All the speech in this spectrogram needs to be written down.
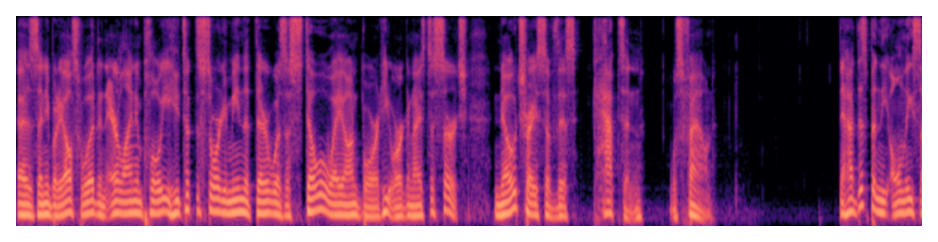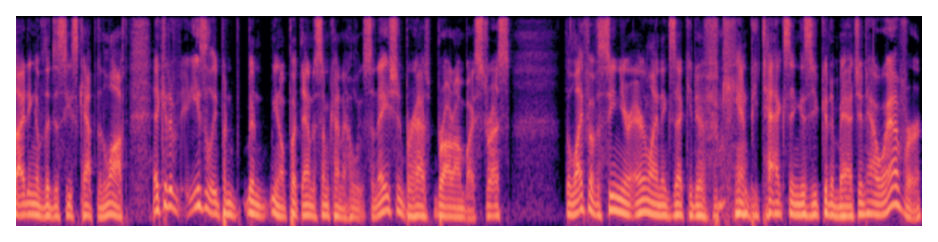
as anybody else would, an airline employee. He took the story to mean that there was a stowaway on board. He organized a search. No trace of this captain was found. Now, had this been the only sighting of the deceased Captain Loft, it could have easily been, been, you know, put down to some kind of hallucination, perhaps brought on by stress. The life of a senior airline executive can be taxing, as you can imagine. However,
